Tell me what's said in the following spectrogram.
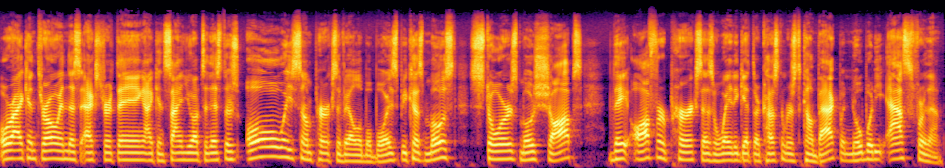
or I can throw in this extra thing. I can sign you up to this. There's always some perks available, boys, because most stores, most shops, they offer perks as a way to get their customers to come back, but nobody asks for them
